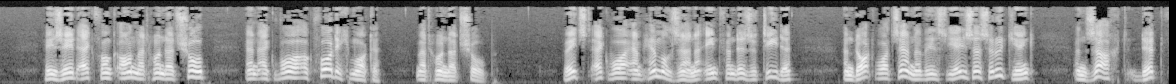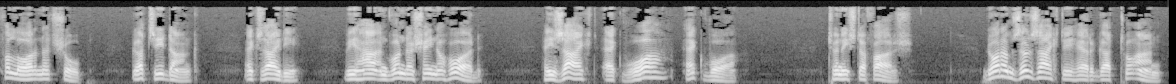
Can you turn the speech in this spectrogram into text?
hij zei, ik vang aan met honderd schop, en ik wou ook voor dich maken met honderd schop. Weetst, ik wou am hemel zijn, een van deze tijden, en dat wordt zijn, wils Jezus uitjink, en zacht dit verloren schop. God zie dank. Ik zei die, we hebben een wunderschöne hoord. Hij zegt, ik wou, ik wou. Twintigste vers. Daarom zo zegt de Heer God toe aan.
